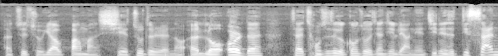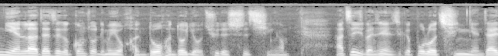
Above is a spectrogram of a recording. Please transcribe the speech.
呃最主要帮忙协助的人哦。而罗二呢，在从事这个工作将近两年，今年是第三年了，在这个工作里面有很多很多有趣的事情哦。他自己本身也是个部落青年，在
